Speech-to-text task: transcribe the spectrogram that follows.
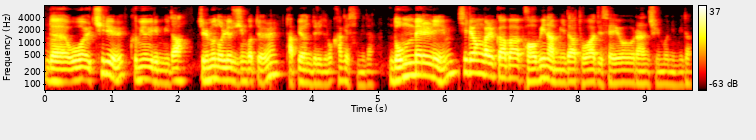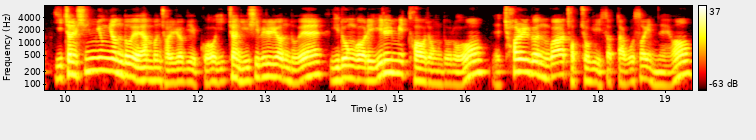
네, 5월 7일 금요일입니다. 질문 올려주신 것들 답변 드리도록 하겠습니다. 논멜님, 실형 갈까봐 겁이 납니다. 도와주세요. 라는 질문입니다. 2016년도에 한번 전력이 있고, 2021년도에 이동거리 1m 정도로 네, 철근과 접촉이 있었다고 써 있네요.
